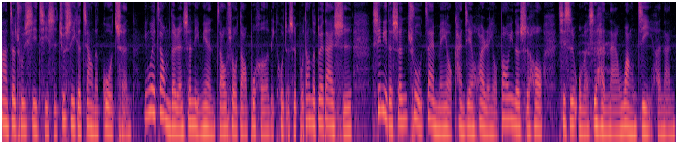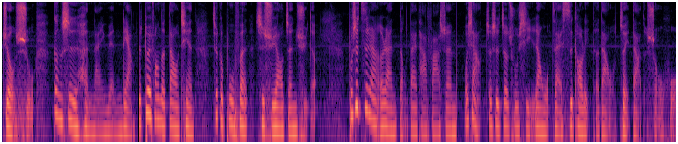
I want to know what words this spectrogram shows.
那这出戏其实就是一个这样的过程。因为在我们的人生里面遭受到不合理或者是不当的对待时，心里的深处在没有看见坏人有报应的时候，其实我们是很难忘记、很难救赎，更是很难原谅对方的道歉。这个部分是需要争取的，不是自然而然等待它发生。我想，这是这出戏让我在思考里得到最大的收获。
